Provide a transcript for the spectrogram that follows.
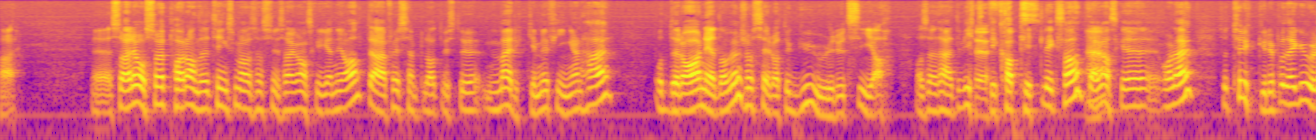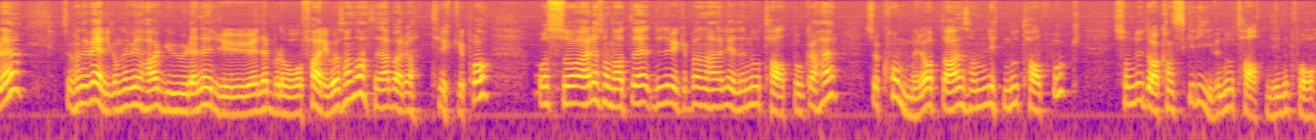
her. Eh, så er det også et par andre ting som jeg syns er ganske genialt. Det er f.eks. at hvis du merker med fingeren her og drar nedover, så ser du at det guler ut sida. Altså det er et viktig Tøft. kapittel. ikke sant? Det er ganske ålreit. Så trykker du på det gule. Så kan du velge om du vil ha gul eller rød eller blå farge. og sånn da. Så det er bare å trykke på. Og så er det sånn at eh, du trykker på denne lille notatboka her så kommer det opp da en sånn liten notatbok som du da kan skrive notatene dine på.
